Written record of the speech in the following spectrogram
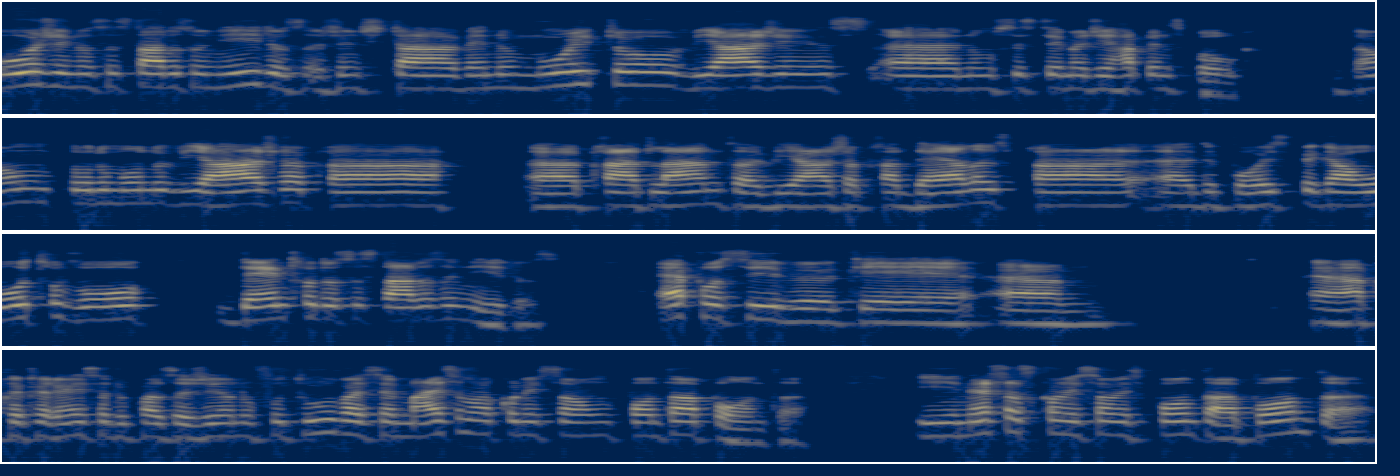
hoje nos Estados Unidos a gente está vendo muito viagens uh, num sistema de hub and spoke. Então todo mundo viaja para uh, ah, para Atlanta, viaja para Dallas para uh, depois pegar outro voo dentro dos Estados Unidos. É possível que um, a preferência do passageiro no futuro vai ser mais uma conexão ponta a ponta. E nessas conexões ponta a ponta,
